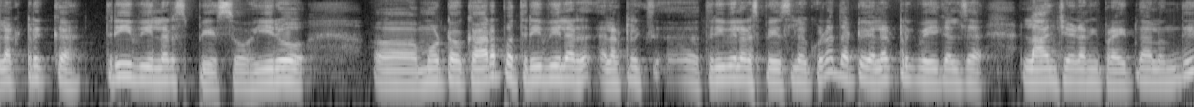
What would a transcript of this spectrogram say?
electric three wheeler space so Hero MotoCorp three wheeler electric three wheeler స్పేస్లో కూడా దట్టు ఎలక్ట్రిక్ వెహికల్స్ లాంచ్ చేయడానికి ప్రయత్నాలు ఉంది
